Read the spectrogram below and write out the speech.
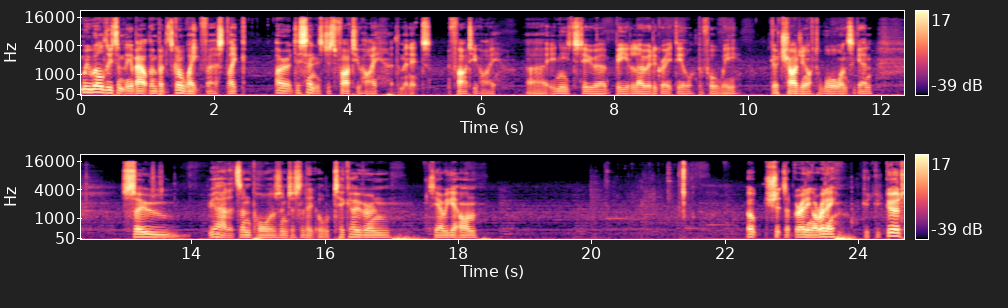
we will do something about them, but it's got to wait first. Like, our dissent is just far too high at the minute. Far too high. Uh, it needs to uh, be lowered a great deal before we go charging off to war once again. So, yeah, let's unpause and just let it all tick over and see how we get on. Oh, shit's upgrading already. Good, good, good.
